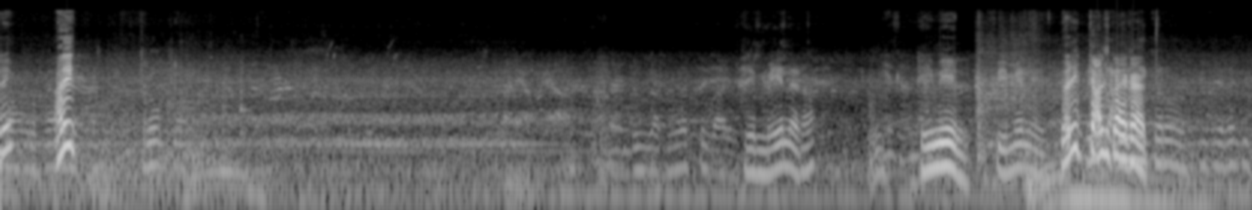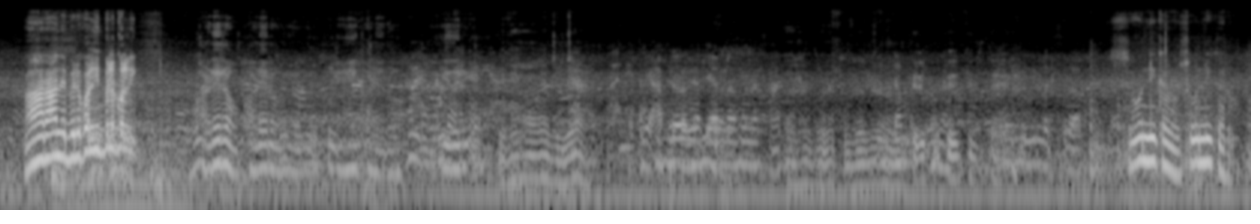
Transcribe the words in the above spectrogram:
अरे अरे। ये मेल है ना? फीमेल। फीमेल है। अरे चालू क्या है हाँ हाँ बिल्कुल नहीं बिल्कुल नहीं। खड़े रहो खड़े रहो बिल्कुल यहीं खड़े रहो। इधर सो नहीं करो सो नहीं करो।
